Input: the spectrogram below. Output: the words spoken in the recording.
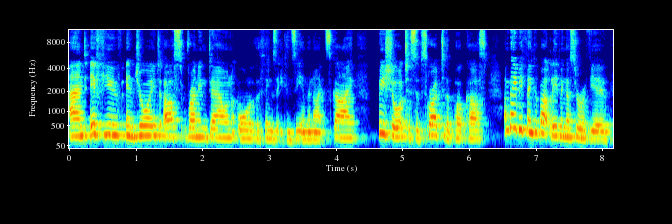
And if you've enjoyed us running down all of the things that you can see in the night sky, be sure to subscribe to the podcast and maybe think about leaving us a review.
